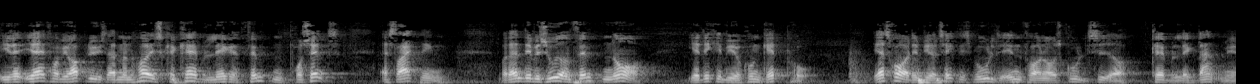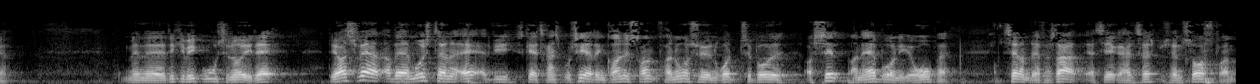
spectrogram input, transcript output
i, dag får vi oplyst, at man højst kan kabellægge 15% af strækningen. Hvordan det vil se ud om 15 år, ja det kan vi jo kun gætte på. Jeg tror, at det bliver teknisk muligt inden for en overskuelig tid at kabellægge langt mere. Men øh, det kan vi ikke bruge til noget i dag. Det er også svært at være modstander af, at vi skal transportere den grønne strøm fra Nordsøen rundt til både os selv og naboerne i Europa, selvom der fra start er ca. 50% storstrøm,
